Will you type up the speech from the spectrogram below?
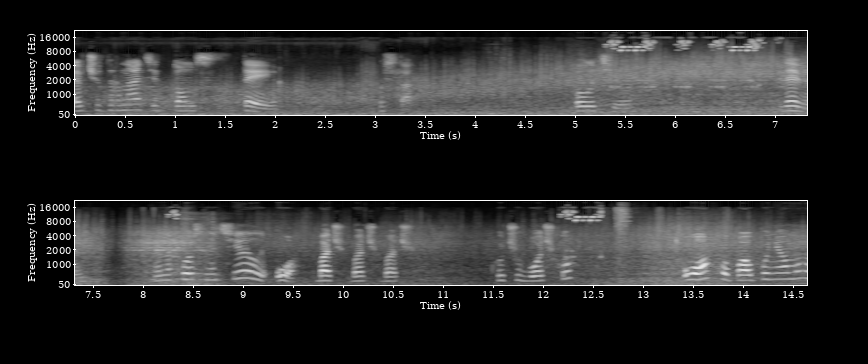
F14 Tom Stair. Ось так. Полетіло. Де він? Я на когось. О, бачу, бачу, бачу. Кучу бочку. О, попав по ньому.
